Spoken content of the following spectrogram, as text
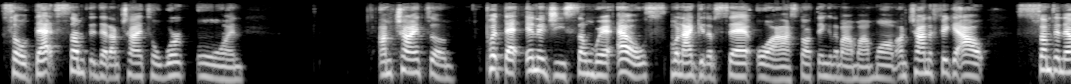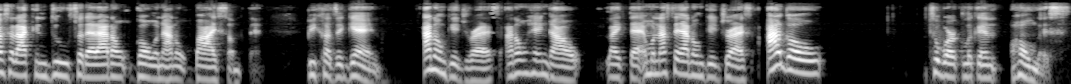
So that's something that I'm trying to work on. I'm trying to put that energy somewhere else when I get upset or I start thinking about my mom. I'm trying to figure out something else that I can do so that I don't go and I don't buy something. Because again, I don't get dressed. I don't hang out like that. And when I say I don't get dressed, I go to work looking homeless.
